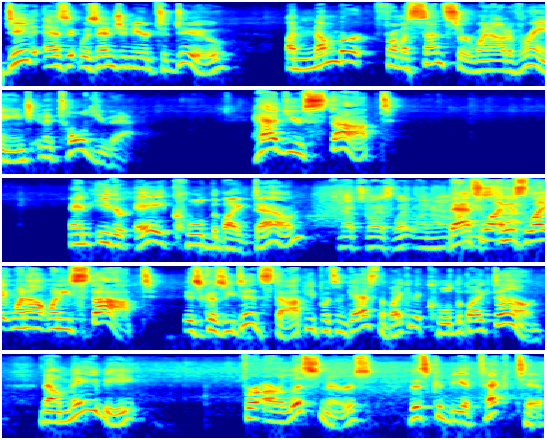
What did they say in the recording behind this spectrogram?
did as it was engineered to do, a number from a sensor went out of range and it told you that. Had you stopped and either A, cooled the bike down, That's why his light went off. that's why his light went out when he stopped, is because he did stop. He put some gas in the bike and it cooled the bike down. Now, maybe for our listeners, this could be a tech tip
